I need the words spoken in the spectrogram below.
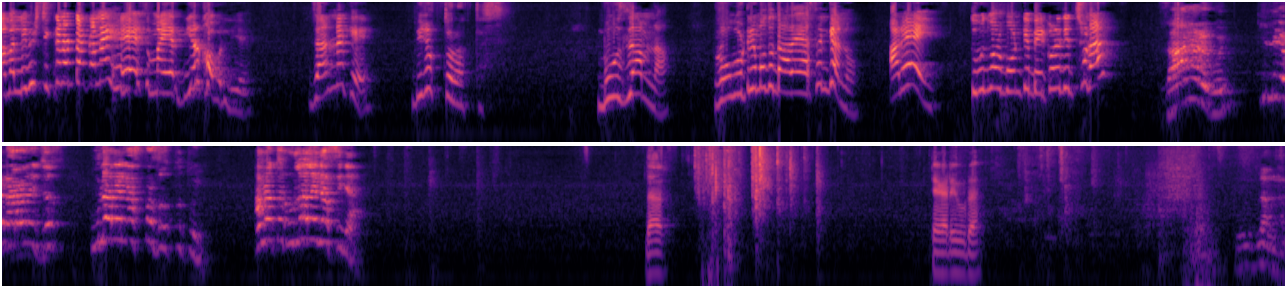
আমার লিপস্টিক কেনার টাকা নাই হে মায়ের বিয়ের খবর নিয়ে। জান না কে? বিরক্ত লাগতেছে। বুঝলাম না। রোবটের মতো দাঁড়ায় আছেন কেন? আরে এই, তুমি তোমার বোনকে বের করে দিচ্ছ না? জানা রে বই কি লিখে দাঁড়ানো হইছস উলালে নাচতাছস তো তুই। আমরা তো উলালে নাচি না। ধর টাকাটি উড়া বুঝলাম না।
